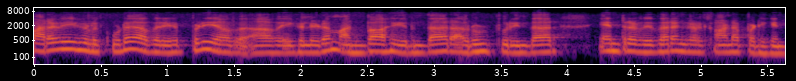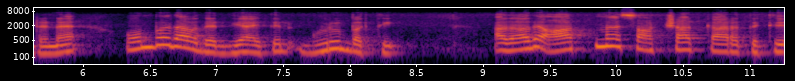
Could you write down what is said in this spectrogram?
பறவைகளுக்கு கூட அவர் எப்படி அவ அவைகளிடம் அன்பாக இருந்தார் அருள் புரிந்தார் என்ற விவரங்கள் காணப்படுகின்றன. ஒன்பதாவது அத்தியாயத்தில் குரு பக்தி. அதாவது ஆத்ம சாட்சா்காரத்துக்கு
